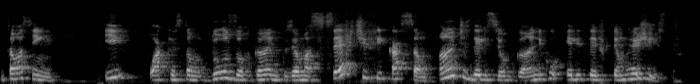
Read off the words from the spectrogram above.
Então, assim, e a questão dos orgânicos é uma certificação. Antes dele ser orgânico, ele teve que ter um registro.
